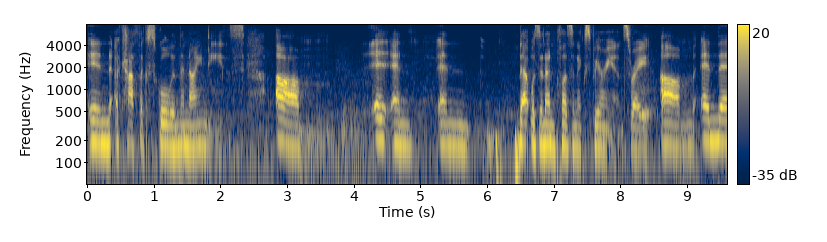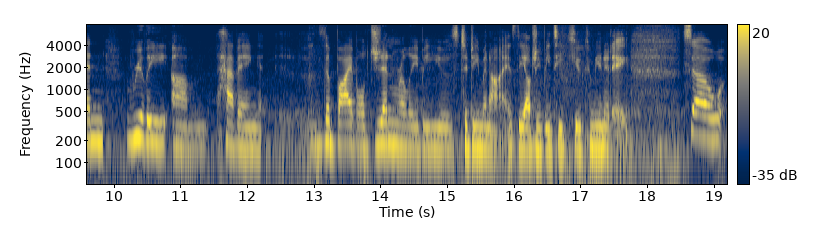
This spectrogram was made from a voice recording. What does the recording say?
in a Catholic school in the '90s, um, and, and and that was an unpleasant experience, right? Um, and then really um, having the Bible generally be used to demonize the LGBTQ community. So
